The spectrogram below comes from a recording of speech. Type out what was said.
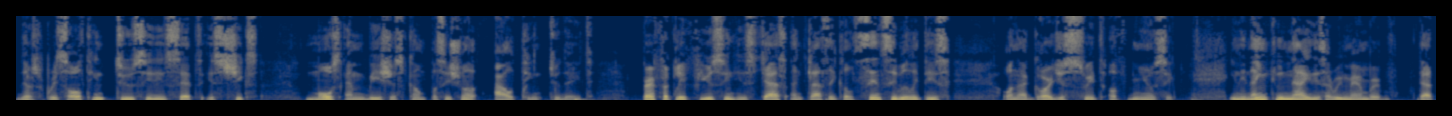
The resulting two CD set is Chick's most ambitious compositional outing to date, perfectly fusing his jazz and classical sensibilities on a gorgeous suite of music. In the 1990s, I remember that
